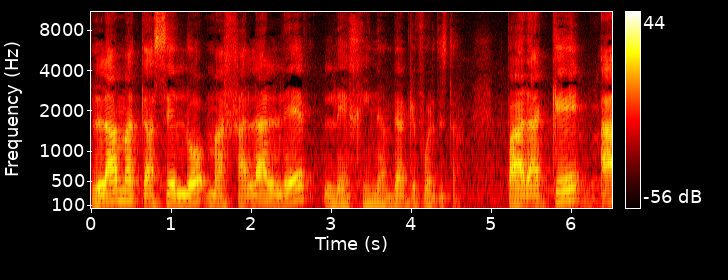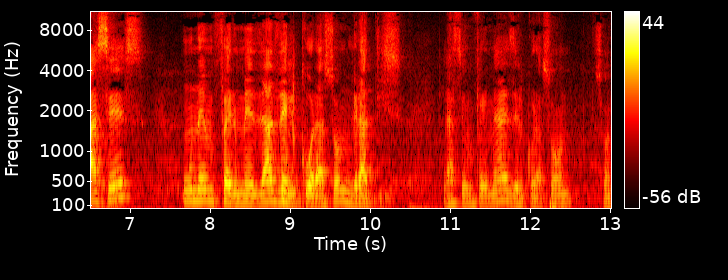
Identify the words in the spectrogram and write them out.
Lama taselo mahalalev lejinam. Vean qué fuerte está. ¿Para qué haces una enfermedad del corazón gratis? Las enfermedades del corazón son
